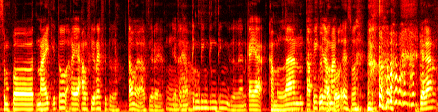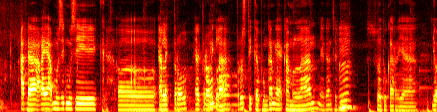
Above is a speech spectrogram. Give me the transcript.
sempet naik itu kayak Alfirev itu loh. Tahu nggak Alfirev? Ya kan yang ting ting ting ting gitu kan kayak gamelan tapi gue sama es ya kan ada kayak musik-musik eh, elektro elektronik lah terus digabungkan kayak gamelan ya kan jadi suatu karya yo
